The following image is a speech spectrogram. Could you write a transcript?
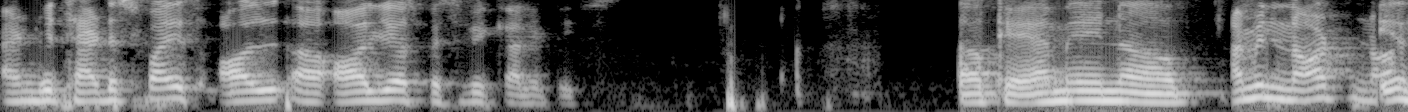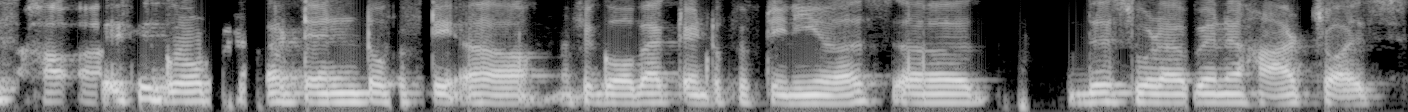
and which satisfies all uh, all your specificalities? Okay, I mean, uh, i mean not not if how uh, if you go back, uh, 10 to 15, uh, if you go back 10 to 15 years, uh, this would have been a hard choice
